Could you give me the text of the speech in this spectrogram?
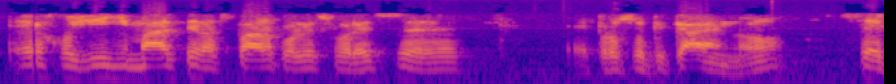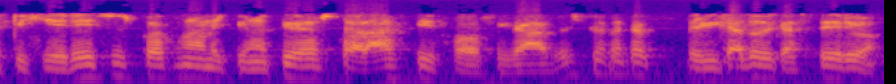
έχω γίνει μάρτυρας πάρα πολλές φορές ε, ε, προσωπικά εννοώ σε επιχειρήσεις που έχουν ανακοινωθεί ως τεράστιοι φοροφυγάδες και τελικά το δικαστήριο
